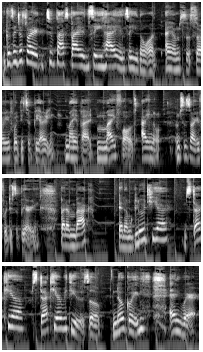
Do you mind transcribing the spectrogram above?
because I just wanted to pass by and say hi and say, you know what, I am so sorry for disappearing. My bad, my fault. I know. I'm so sorry for disappearing. But I'm back and I'm glued here. I'm stuck here, stuck here with you. So, no going anywhere.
